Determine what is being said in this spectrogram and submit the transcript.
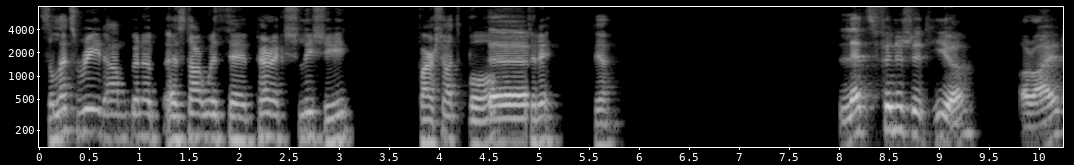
so let's read. I'm gonna uh, start with uh, Perek Shlishi, Parashat Bo. Uh, today. Yeah. Let's finish it here. All right.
